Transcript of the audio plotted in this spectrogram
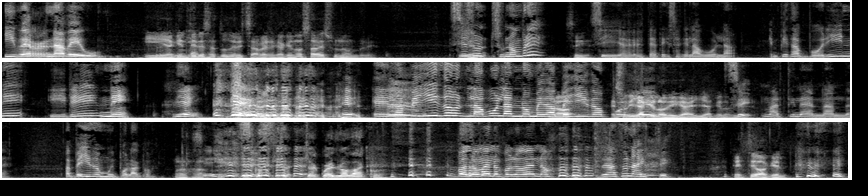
y Bernabeu. ¿Y a quién tienes a tu derecha? A ver, que no sabes su nombre. ¿Sí su nombre? Sí. Sí, espérate que saque la bola. Empieza por Ine, Irene. Bien. Eh, el apellido, la bola no me da No, apellido porque... que ya que lo diga ella, que lo Sí, diga. Martina Hernández. Apellido muy polaco. Ajá. Sí. Checoslovaco. por lo menos, por lo menos. De la zona este. Este o aquel.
